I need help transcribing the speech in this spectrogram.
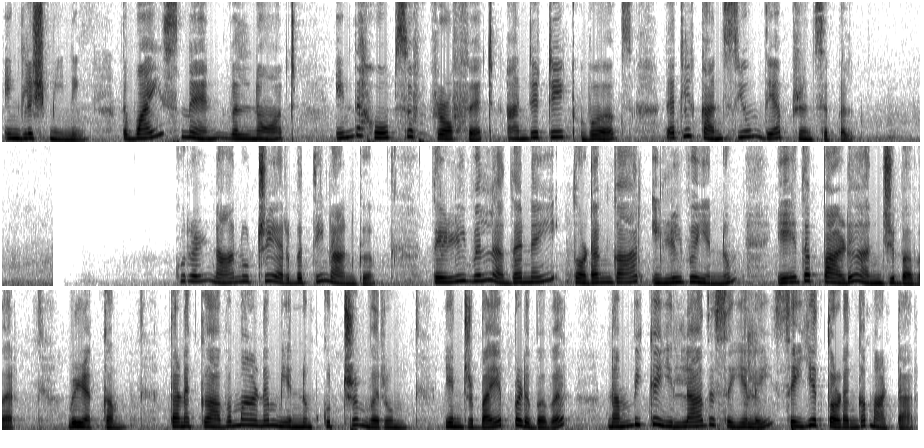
English meaning the wise men will not in the hopes of profit undertake works that will consume their principle குரல் நானூற்றி அறுபத்தி நான்கு. தெளிவில் அதனை தொடங்கார் இழிவு என்னும் ஏதப்பாடு அஞ்சுபவர். விளக்கம் தனக்கு அவமானம் என்னும் குற்றம் வரும் என்று பயப்படுபவர் நம்பிக்கை இல்லாத செயலை செய்யத் தொடங்க மாட்டார்.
